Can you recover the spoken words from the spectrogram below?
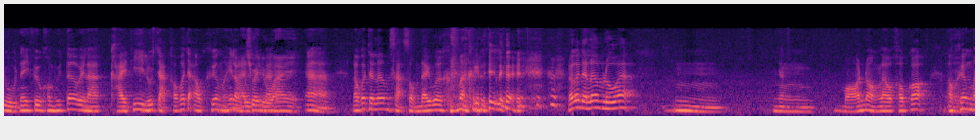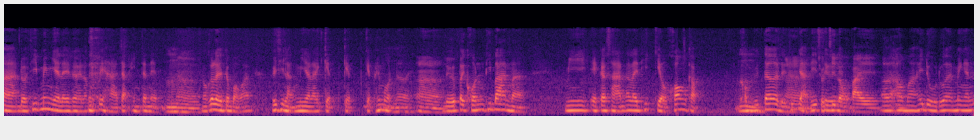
อยู่ใน field คอมพิวเตอร์เวลาใครที่รู้จักเขาก็จะเอาเครื่องมาให้เราๆดูช่วยดูใช่ไหมให้อ่า เราก็จะเริ่มสะสม driver ขึ้นมากขึ้นเรื่อยๆ แล้วก็จะเริ่มรู้ว่า อืมอย่างหมอหน่องเราเขาก็เอาเครื่องมาโดยที่ไม่มีอะไรเลยเราก็ไปหาจากอินเทอร์เน็ตอืมเออเราก็เลยจะบอกว่าเฮ้ยทีหลังมีอะไรเก็บเก็บเก็บให้หมดเลยเออหรือไปค้นที่บ้านมา มีเอกสารอะไรที่เกี่ยวข้องกับคอมพิวเตอร์หรือทุกอย่างที่ชุดซื้อที่ลงไปเออเอามาให้ดูด้วยไม่งั้น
